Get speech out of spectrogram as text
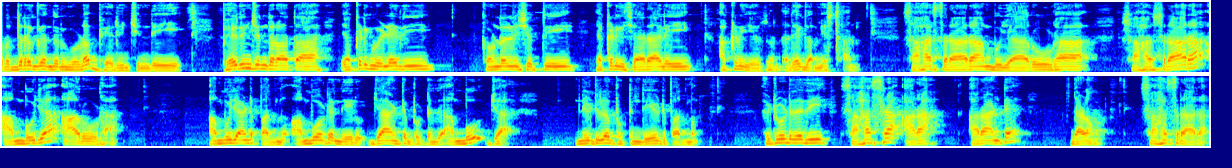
రుద్రగ్రంథిని కూడా భేదించింది. భేదించిన తర్వాత ఎక్కడికి వెళ్ళేది? కౌండలిని శక్తి ఎక్కడికి చేరాలి? అక్కడికి చేరుతుంది. అదే గమ్యస్థానం. సహస్రారాంబుజారూఢ సహస్రార అంబుజ ఆరూఢ. అంబుజ అంటే పద్మం. అంబు అంటే నీరు. జ అంటే పుట్టింది. అంబు జ. నీటిలో పుట్టింది. ఏమిటి పద్మం? ఎటువంటిది అది? సహస్ర అర. అర అంటే దళం సహస్రార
